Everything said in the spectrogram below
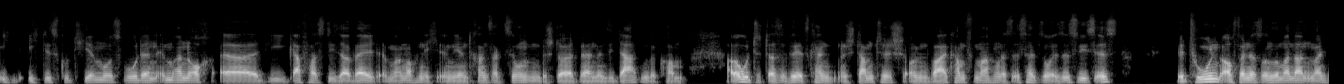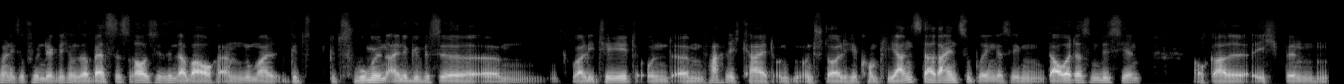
ich, ich diskutieren muss, wo dann immer noch äh, die Gaffers dieser Welt immer noch nicht in ihren Transaktionen besteuert werden, wenn sie Daten bekommen. Aber gut, das will jetzt kein Stammtisch und Wahlkampf machen. Das ist halt so, es ist wie es ist wir tun, auch wenn das unsere Mandanten manchmal nicht so fühlen, wirklich unser Bestes draus. Wir sind aber auch ähm, nun mal gezwungen, eine gewisse ähm, Qualität und ähm, Fachlichkeit und, und steuerliche Compliance da reinzubringen. Deswegen dauert das ein bisschen. Auch gerade ich bin,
